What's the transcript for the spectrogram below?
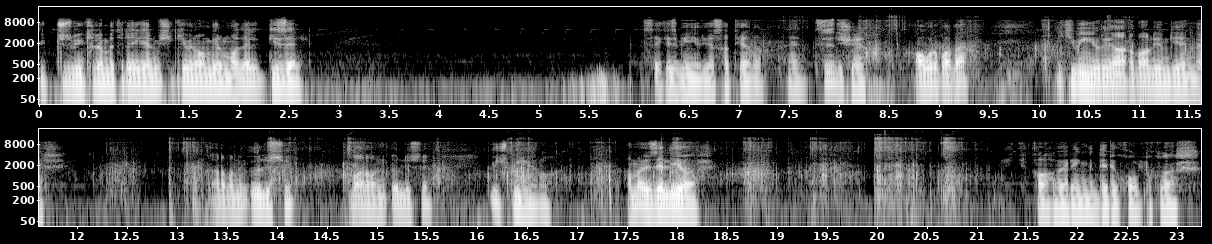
300 bin kilometreye gelmiş 2011 model dizel. 8000 euroya satıyor adam. Yani siz düşünün. Avrupa'da 2000 euroya araba alıyorum diyenler. Bak, arabanın ölüsü. Bu arabanın ölüsü 3000 euro. Ama özelliği var. İşte kahverengi deri koltuklar.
